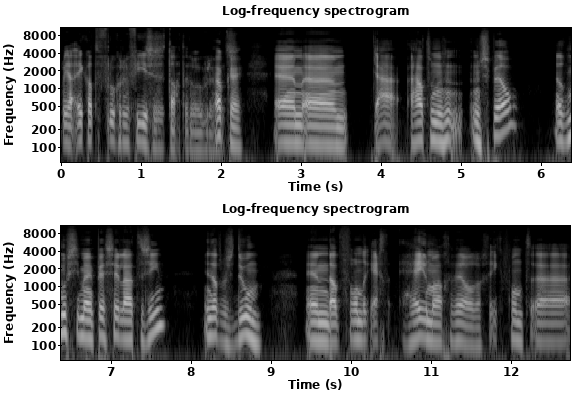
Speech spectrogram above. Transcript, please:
Ja, ik had er vroeger een 486 over. Oké. En ehm, ja, hij had toen een, een spel. Dat moest hij mijn PC laten zien. En dat was Doom. En dat vond ik echt helemaal geweldig. Ik vond, eh,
